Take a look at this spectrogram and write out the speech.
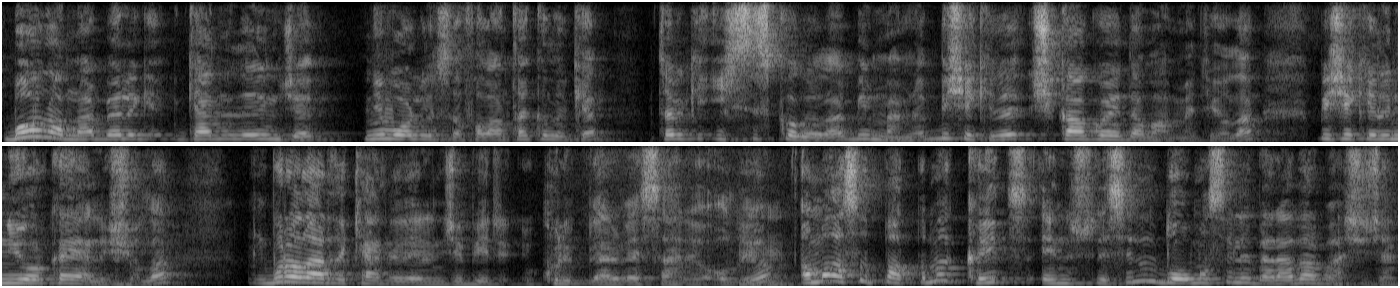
bu adamlar böyle kendilerince New Orleans'a falan takılırken tabii ki işsiz kalıyorlar bilmem ne. Bir şekilde Chicago'ya devam ediyorlar. Bir şekilde New York'a yerleşiyorlar. Buralarda kendilerince bir kulüpler vesaire oluyor. Ama asıl patlama kayıt endüstrisinin doğmasıyla beraber başlayacak.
